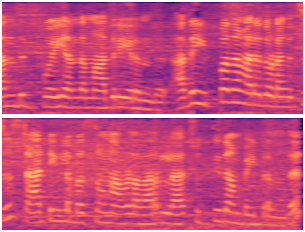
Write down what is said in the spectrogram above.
வந்து போய் அந்த மாதிரி இருந்து. அது இப்போதான் வர தொடங்குச்சு. ஸ்டார்டிங்கில் பஸ் ஒன்றும் அவ்வளோ வரல. சுற்றி தான் போயிட்டு இருந்து.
